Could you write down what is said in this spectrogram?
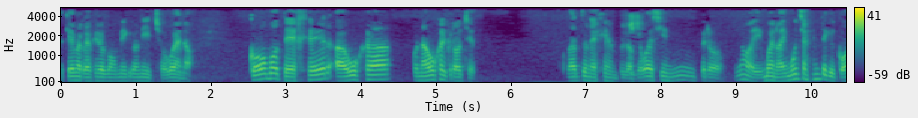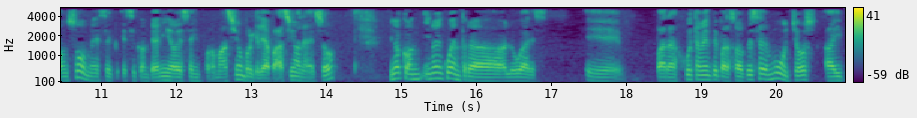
¿A qué me refiero con micro nicho? Bueno, cómo tejer aguja con aguja y crochet. Por darte un ejemplo, que voy a decir, mm, pero no, y bueno, hay mucha gente que consume ese, ese contenido, esa información porque le apasiona eso y no, y no encuentra lugares. Eh, para justamente para sorpresa de muchos hay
